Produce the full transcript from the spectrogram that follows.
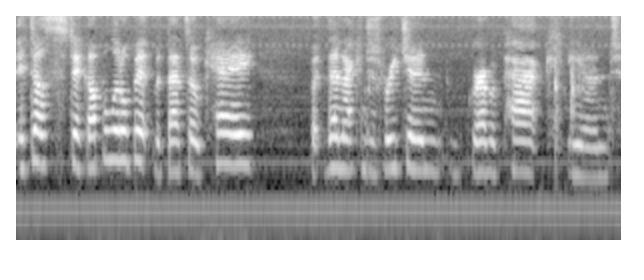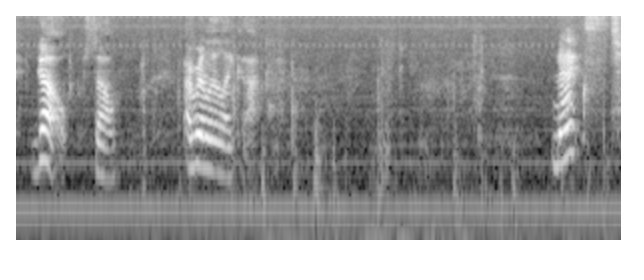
it does stick up a little bit, but that's okay. But then I can just reach in, grab a pack, and go. So, I really like that. Next,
